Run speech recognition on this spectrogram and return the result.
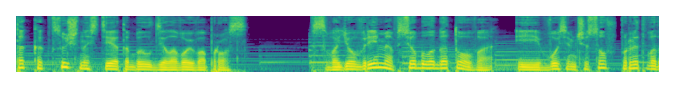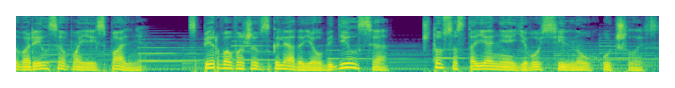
так как в сущности это был деловой вопрос. В свое время все было готово, и в 8 часов Фред водворился в моей спальне. С первого же взгляда я убедился, что состояние его сильно ухудшилось.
